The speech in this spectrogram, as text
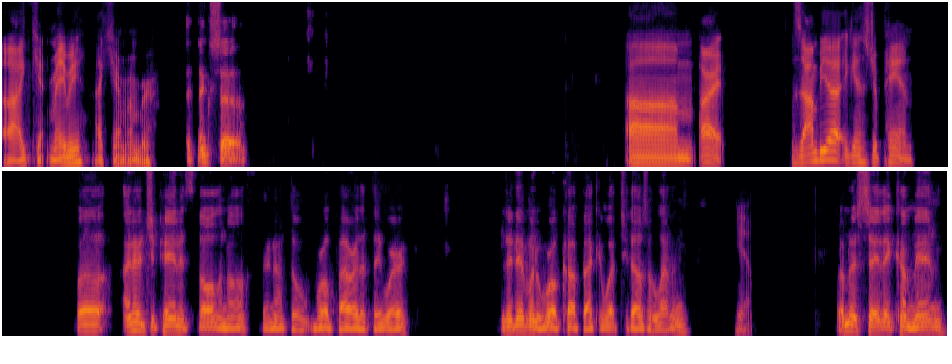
I can't. Maybe I can't remember. I think so. Um. All right. Zambia against Japan. Well, I know Japan has fallen off. They're not the world power that they were. They did win a World Cup back in what 2011. Yeah. I'm going to say they come in,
